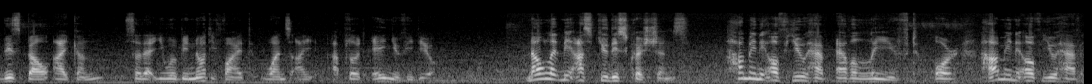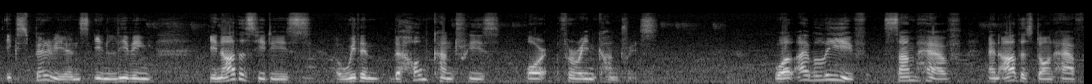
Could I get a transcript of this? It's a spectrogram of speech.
this bell icon so that you will be notified once I upload a new video. Now let me ask you these questions. How many of you have ever lived or how many of you have experience in living in other cities within the home countries or foreign countries? Well, I believe some have and others don't have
